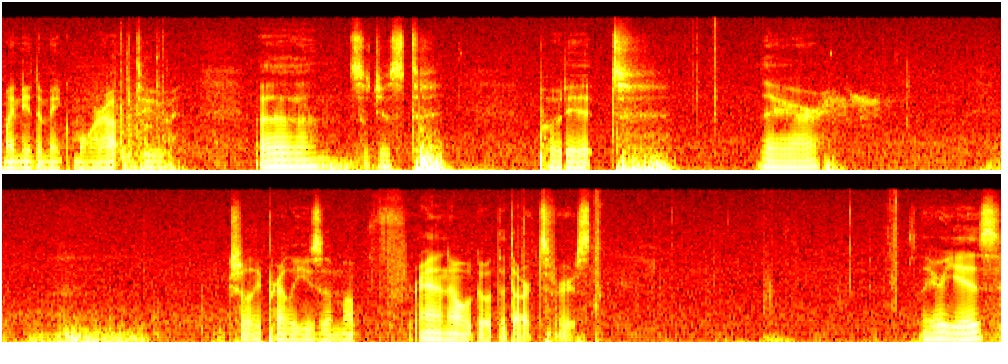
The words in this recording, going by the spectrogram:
Might need to make more up too. Um, so just put it there. Actually, probably use them up, and now we'll go with the darts first. So there he is.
